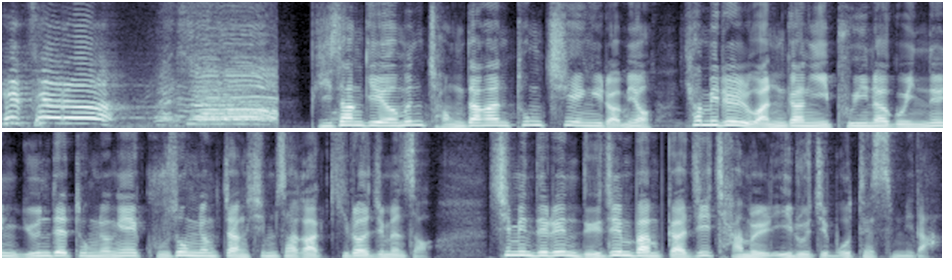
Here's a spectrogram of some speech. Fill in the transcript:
해체하라. 비상계엄은 정당한 통치행위라며 혐의를 완강히 부인하고 있는 윤 대통령의 구속영장 심사가 길어지면서 시민들은 늦은 밤까지 잠을 이루지 못했습니다.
